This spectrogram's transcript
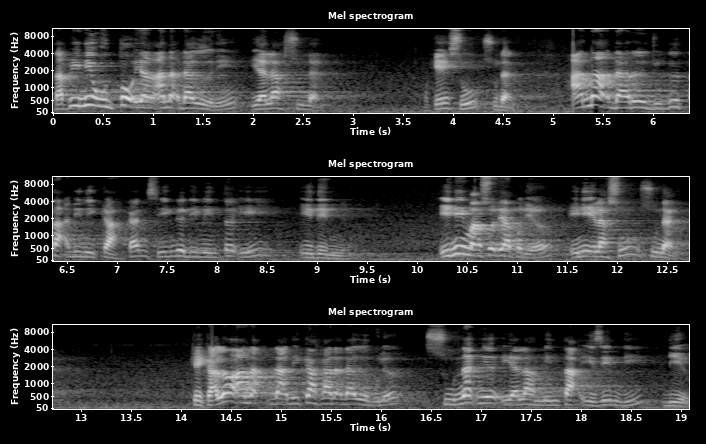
Tapi ini untuk yang anak dara ni Ialah sunat Okey, su, sunat Anak dara juga tak dinikahkan Sehingga diminta i, idinnya Ini maksud dia apa dia Ini ialah su, sunat Okey, kalau anak nak nikahkan anak dara pula sunatnya ialah minta izin di dia.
